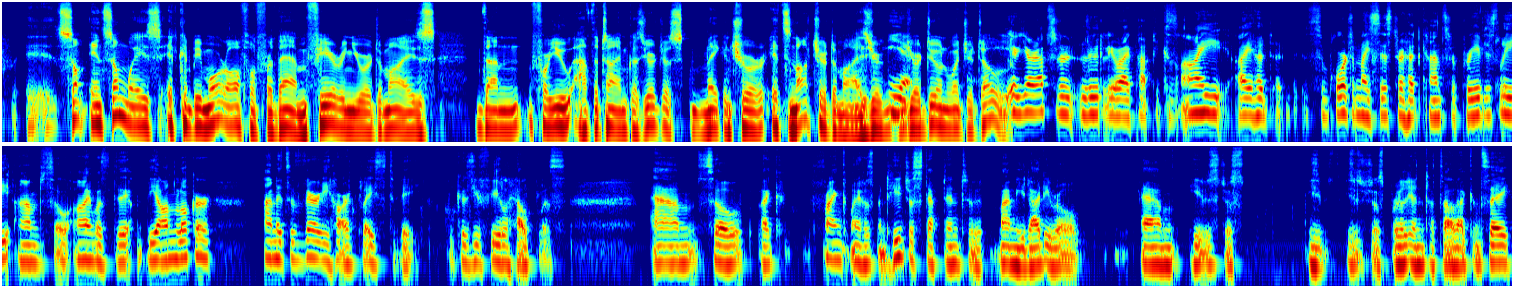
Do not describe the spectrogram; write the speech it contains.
some in some ways it can be more awful for them fearing your demise than for you at the time because you're just making sure it's not your demise. You're yeah. you're doing what you're told. You're absolutely right, Pat. Because I I had supported my sister had cancer previously, and so I was the the onlooker, and it's a very hard place to be because you feel helpless. Um, so like Frank, my husband, he just stepped into mammy daddy role. Um, he was just he, he was just brilliant. That's all I can say.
